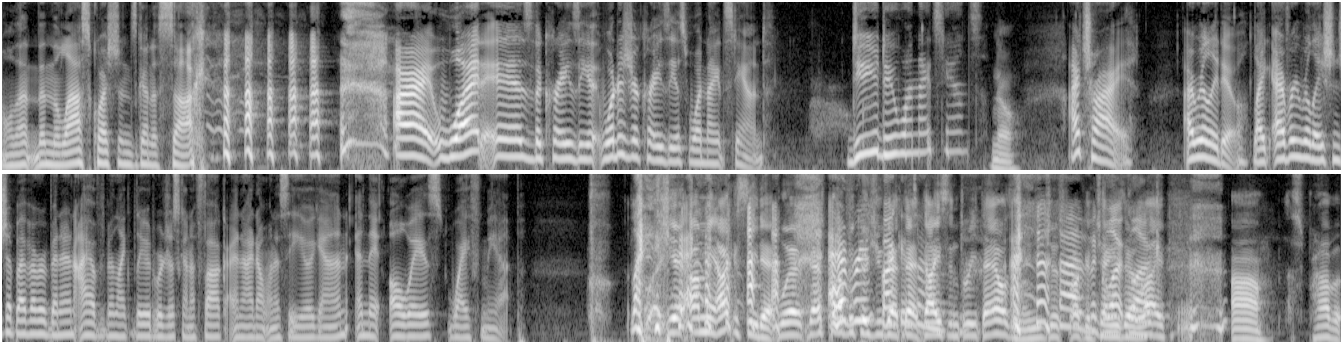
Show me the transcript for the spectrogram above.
Well, then, then the last question's gonna suck. All right, what is the craziest? What is your craziest one night stand? Do you do one night stands? No. I try. I really do. Like every relationship I've ever been in, I have been like, dude, we're just gonna fuck, and I don't want to see you again. And they always wife me up. Like, Yeah, I mean, I can see that. Well, that's probably because you got that time. Dyson 3000 and you just fucking changed their life. Um, that's probably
